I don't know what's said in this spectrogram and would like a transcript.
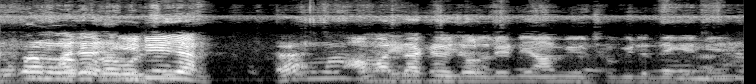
ঢোকার মতো কথা বলছি। আমার দেখা হয়েছে অলরেডি আমিও ছবিটা দেখে নিয়েছি।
